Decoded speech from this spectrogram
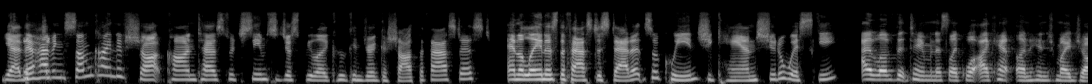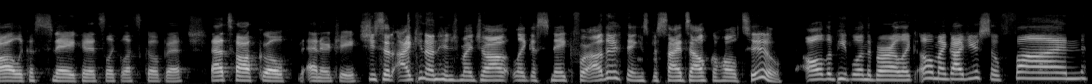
Yeah, they're having some kind of shot contest, which seems to just be like who can drink a shot the fastest. And Elena's the fastest at it. So, Queen, she can shoot a whiskey. I love that Damon is like, well, I can't unhinge my jaw like a snake. And it's like, let's go, bitch. That's hot girl energy. She said, I can unhinge my jaw like a snake for other things besides alcohol, too. All the people in the bar are like, oh my God, you're so fun.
